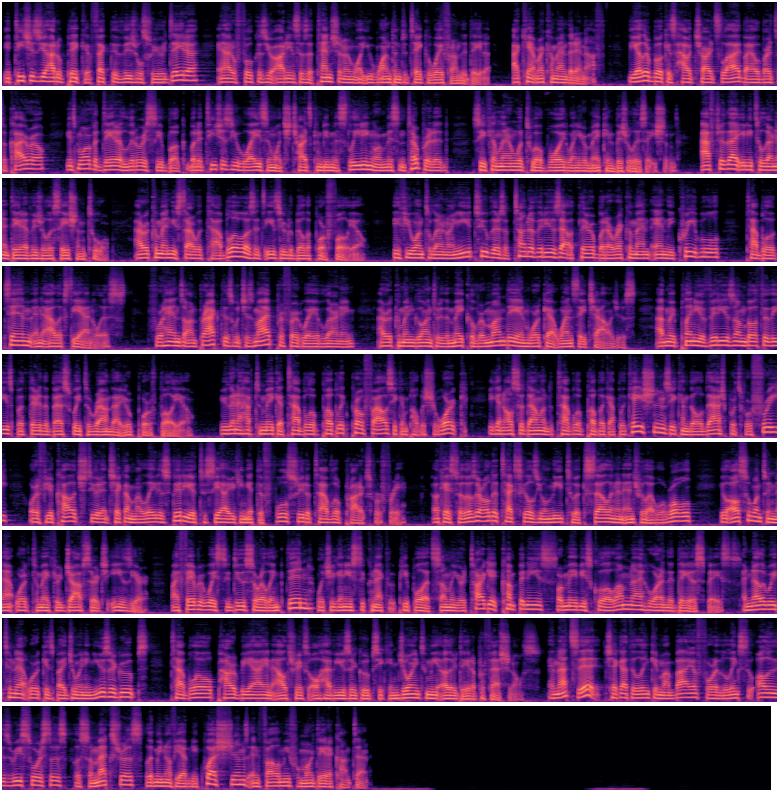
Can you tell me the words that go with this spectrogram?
It teaches you how to pick effective visuals for your data and how to focus your audience's attention on what you want them to take away from the data. I can't recommend it enough. The other book is How Charts Lie by Alberto Cairo. It's more of a data literacy book, but it teaches you ways in which charts can be misleading or misinterpreted so you can learn what to avoid when you're making visualizations. After that, you need to learn a data visualization tool. I recommend you start with Tableau as it's easier to build a portfolio. If you want to learn on YouTube, there's a ton of videos out there, but I recommend Andy Kriebel, Tableau Tim, and Alex the Analyst. For hands-on practice, which is my preferred way of learning, I recommend going through the Makeover Monday and Workout Wednesday challenges. I've made plenty of videos on both of these, but they're the best way to round out your portfolio. You're going to have to make a Tableau Public profile so you can publish your work. You can also download the Tableau Public applications. You can build dashboards for free. Or if you're a college student, check out my latest video to see how you can get the full suite of Tableau products for free. Okay, so those are all the tech skills you'll need to excel in an entry level role. You'll also want to network to make your job search easier. My favorite ways to do so are LinkedIn, which you can use to connect with people at some of your target companies, or maybe school alumni who are in the data space. Another way to network is by joining user groups. Tableau, Power BI, and Alteryx all have user groups you can join to meet other data professionals. And that's it. Check out the link in my bio for the links to all of these resources, plus some extras. Let me know if you have any questions, and follow me for more data content.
